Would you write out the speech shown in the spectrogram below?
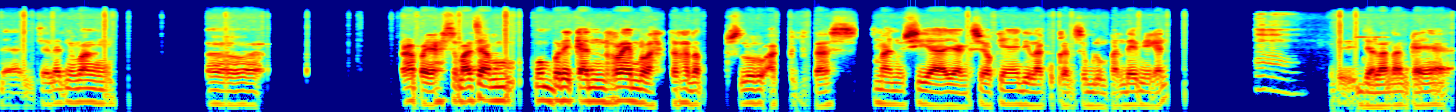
Dan saya lihat memang eh, apa ya semacam memberikan rem lah terhadap seluruh aktivitas manusia yang seyogyanya dilakukan sebelum pandemi kan. Mm-mm. Di jalanan kayak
